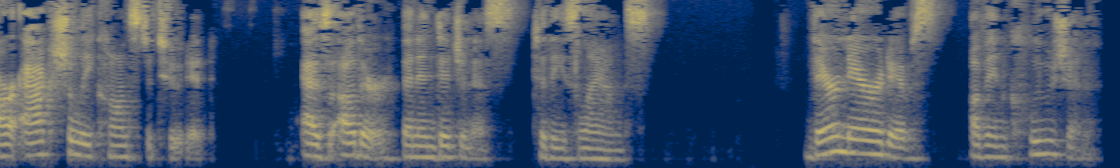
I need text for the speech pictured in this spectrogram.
are actually constituted as other than indigenous to these lands. Their narratives of inclusion,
